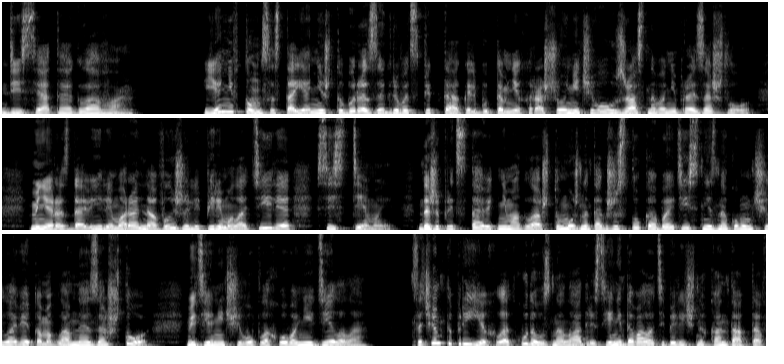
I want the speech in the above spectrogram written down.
Десятая глава. Я не в том состоянии, чтобы разыгрывать спектакль, будто мне хорошо ничего ужасного не произошло. Меня раздавили, морально выжили, перемолотили системой. Даже представить не могла, что можно так жестоко обойтись с незнакомым человеком, а главное, за что? Ведь я ничего плохого не делала. Зачем ты приехала? Откуда узнал адрес? Я не давала тебе личных контактов.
